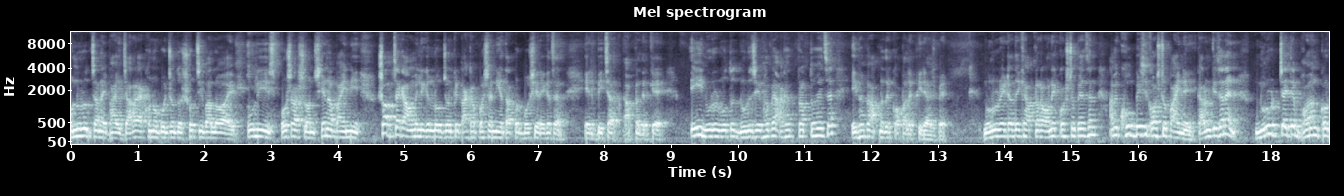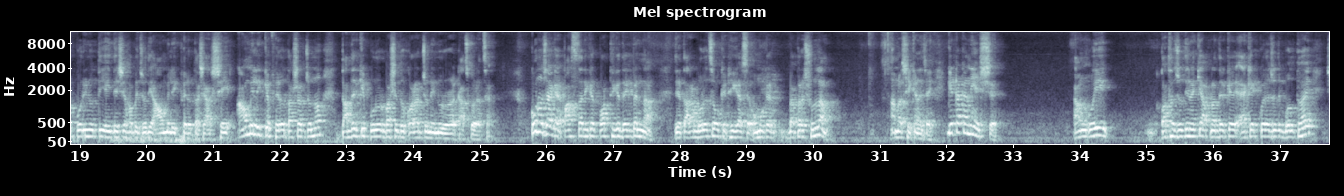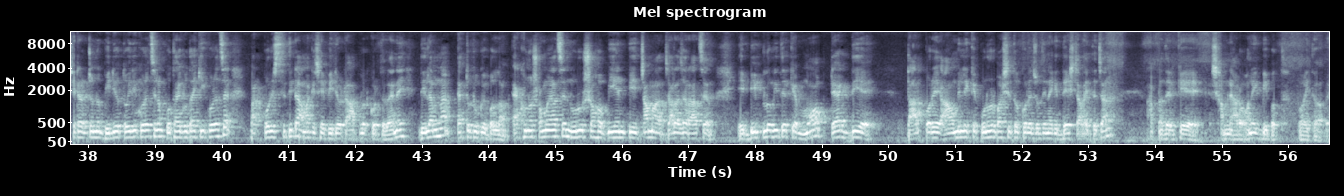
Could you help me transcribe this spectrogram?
অনুরোধ জানাই ভাই, যারা এখনও পর্যন্ত সচিবালয়, পুলিশ, প্রশাসন, সেনাবাহিনী, সব জায়গায় আওয়ামী লীগের লোকজনকে টাকা পয়সা নিয়ে তারপর বসিয়ে রেখেছেন, এর বিচার আপনাদেরকে এই নুরুর মতো, নুরু যেভাবে আঘাতপ্রাপ্ত হয়েছে, এইভাবে আপনাদের কপালে ফিরে আসবে। নুরুর এটা দেখে আপনারা অনেক কষ্ট পেয়েছেন, আমি খুব বেশি কষ্ট পাই নাই, কারণ কি জানেন, নুরুর চাইতে ভয়ঙ্কর পরিণতি এই দেশে হবে যদি আওয়ামী লীগ ফেরত আসে, আর সেই আওয়ামী লীগকে ফেরত আসার জন্য তাদেরকে পুনর্বাসিত করার জন্য নুরুরা কাজ করেছে। কোনো জায়গায় পাঁচ তারিখের পর থেকে দেখবেন না যে তারা বলেছে, ওকে, ঠিক আছে, অমুকের ব্যাপারে শুনলাম, আমরা সেখানে যাই। গিয়ে টাকা নিয়ে এসছে। এখন ওই কথা যদি নাকি আপনাদেরকে এক এক করে যদি বলতে হয়, সেটার জন্য ভিডিও তৈরি করেছিলাম, কোথায় কোথায় কি করেছে, বাট পরিস্থিতিটা আমাকে সেই ভিডিওটা আপলোড করতে দেয় নাই দিলাম না, এতটুকুই বললাম। এখনও সময় আছে নুরু সহ বিএনপি জামাত, যারা যারা আছেন, এই বিপ্লবীদেরকে মব ট্যাগ দিয়ে তারপরে আওয়ামী লীগকে পুনর্বাসিত করে যদি নাকি দেশ চালাইতে চান, আপনাদেরকে সামনে আরও অনেক বিপদ হইতে হবে।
